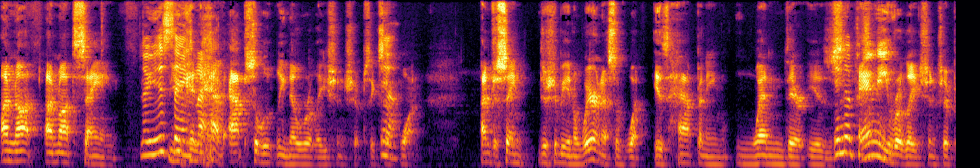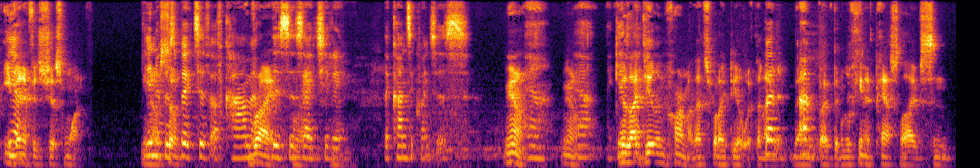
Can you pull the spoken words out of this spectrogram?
I'm not I'm not saying No, you're just you saying can like have absolutely no relationships except Yeah. one. I'm just saying there should be an awareness of what is happening when there is In a pers- any relationship, even Yeah. if it's just one. You in know, a so- perspective of karma, Right, this is right, actually the consequences. yeah, Yeah, Yeah. yeah. I Because I deal in karma. That's what I deal with. And But, I, and um, I've been looking at past lives and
